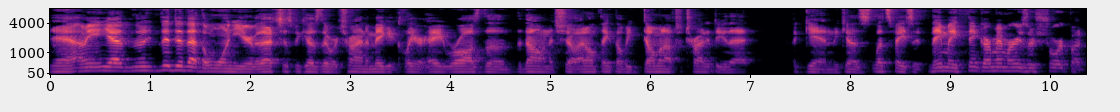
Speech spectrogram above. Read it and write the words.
Yeah, I mean, yeah, they, did that the one year, but that's just because they were trying to make it clear, hey, Raw's the the dominant show. I don't think they'll be dumb enough to try to do that again because let's face it, they may think our memories are short, but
